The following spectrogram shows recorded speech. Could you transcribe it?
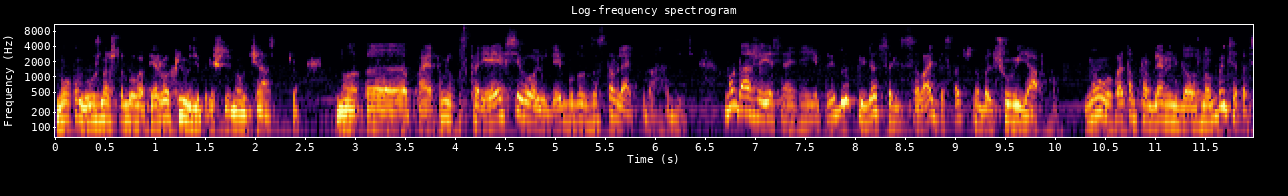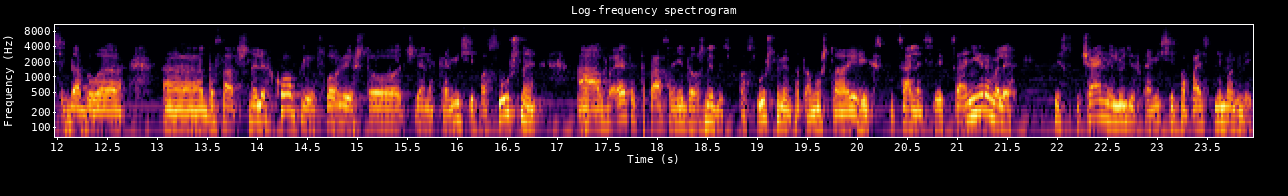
Ну, нужно, чтобы, во-первых, люди пришли на участки. Но, э, поэтому, скорее всего, людей будут заставлять туда ходить. Но даже если они не придут, придется рисовать достаточно большую явку. Ну, в этом проблем не должно быть. Это всегда было э, достаточно легко при условии, что члены комиссии послушны. А в этот раз они должны быть послушными, потому что их специально селекционировали и случайные люди в комиссии попасть не могли.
